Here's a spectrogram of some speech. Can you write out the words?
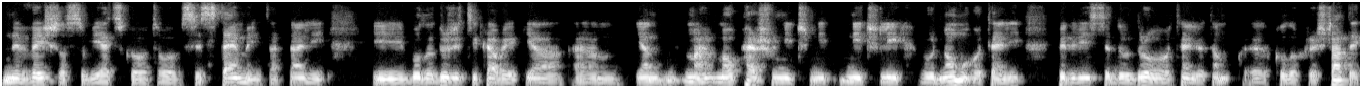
не вийшла з совєтського того системи і так далі. І було дуже цікаво, як я, ем, я мав першу ніч, ні- ніч ліг в одному готелі, перевівся до другого готелю там коло Хрещатик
